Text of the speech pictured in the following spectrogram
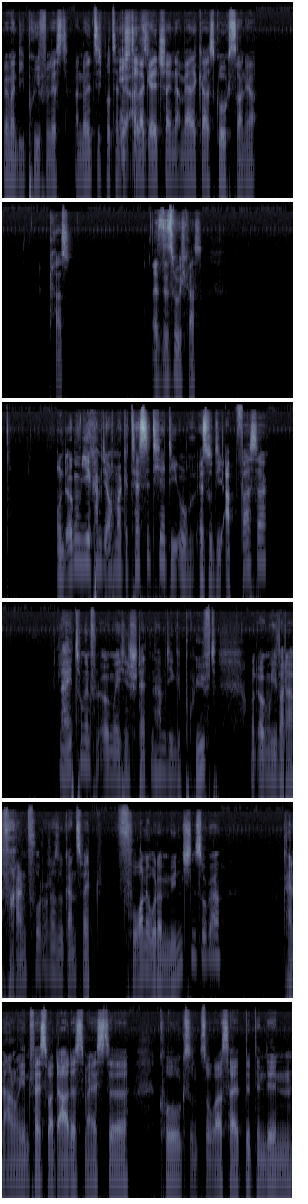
wenn man die prüfen lässt. An 90% Echt der aller? Geldscheine in Amerika ist Koks dran, ja. Krass. Also das ist wirklich krass. Und irgendwie haben die auch mal getestet hier, die, also die Abwasserleitungen von irgendwelchen Städten haben die geprüft. Und irgendwie war da Frankfurt oder so ganz weit vorne oder München sogar. Keine Ahnung, jedenfalls war da das meiste Koks und sowas halt mit in den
